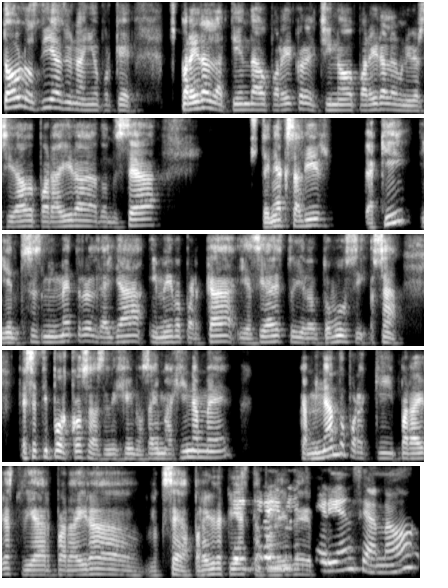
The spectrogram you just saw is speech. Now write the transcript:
todos los días de un año, porque pues, para ir a la tienda o para ir con el chino, o para ir a la universidad o para ir a donde sea, pues, tenía que salir de aquí y entonces mi metro, el de allá, y me iba para acá y hacía esto y el autobús, y, o sea, ese tipo de cosas. Le dije, o sea, imagíname caminando por aquí para ir a estudiar, para ir a lo que sea, para ir de Qué fiesta, para ir increíble de... experiencia, ¿no?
